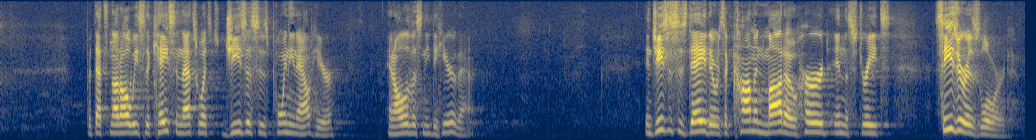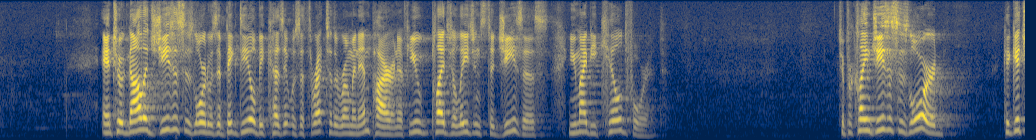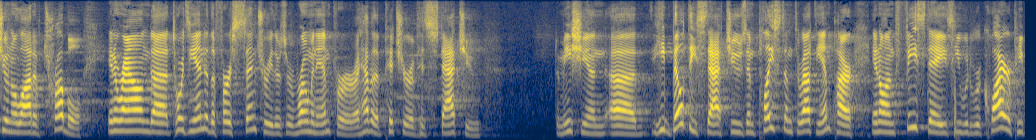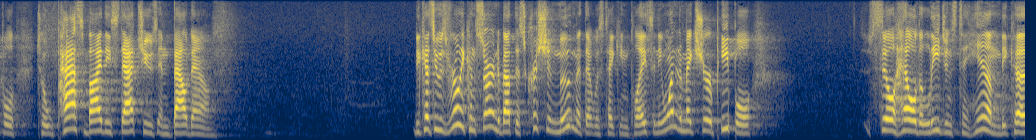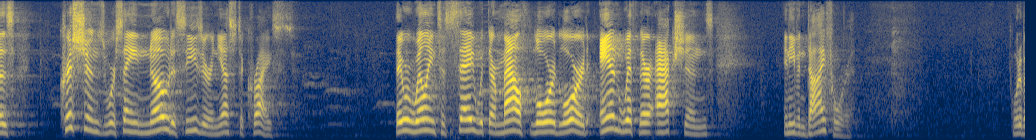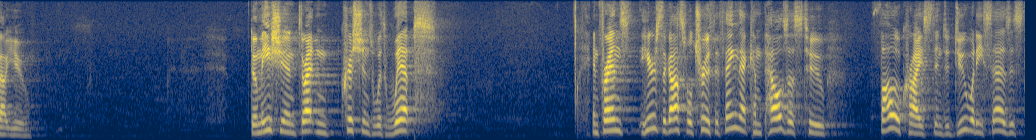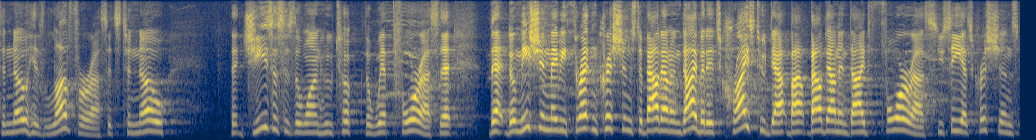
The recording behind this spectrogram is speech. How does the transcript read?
But that's not always the case, and that's what Jesus is pointing out here. And all of us need to hear that. In Jesus' day, there was a common motto heard in the streets Caesar is Lord. And to acknowledge Jesus as Lord was a big deal because it was a threat to the Roman Empire. And if you pledged allegiance to Jesus, you might be killed for it. To proclaim Jesus as Lord could get you in a lot of trouble. In around, uh, towards the end of the first century, there's a Roman emperor. I have a picture of his statue Domitian, uh, he built these statues and placed them throughout the empire. And on feast days, he would require people to pass by these statues and bow down. Because he was really concerned about this Christian movement that was taking place, and he wanted to make sure people still held allegiance to him because Christians were saying no to Caesar and yes to Christ. They were willing to say with their mouth, Lord, Lord, and with their actions, and even die for it. What about you? Domitian threatened Christians with whips. And, friends, here's the gospel truth the thing that compels us to follow Christ and to do what he says is to know his love for us, it's to know that Jesus is the one who took the whip for us, that, that Domitian maybe threatened Christians to bow down and die, but it's Christ who da- bow, bowed down and died for us. You see, as Christians,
